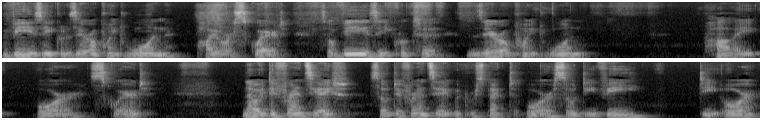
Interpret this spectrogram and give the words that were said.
V is equal to 0 0.1 pi r squared. So V is equal to 0 0.1 pi r squared. Now I differentiate, so differentiate with respect to r, so dv dr.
